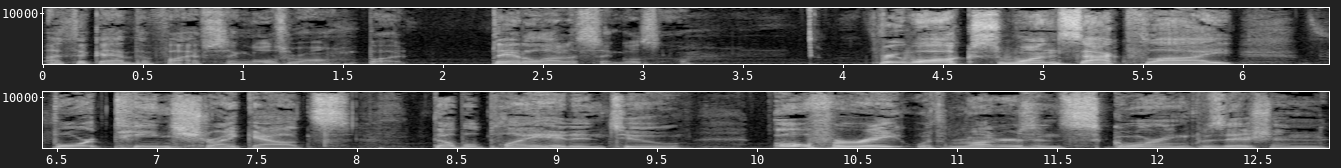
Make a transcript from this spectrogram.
I think I have the five singles wrong, but they had a lot of singles though. Three walks, one sac fly, 14 strikeouts, double play hit into 0 for 8 with runners in scoring position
